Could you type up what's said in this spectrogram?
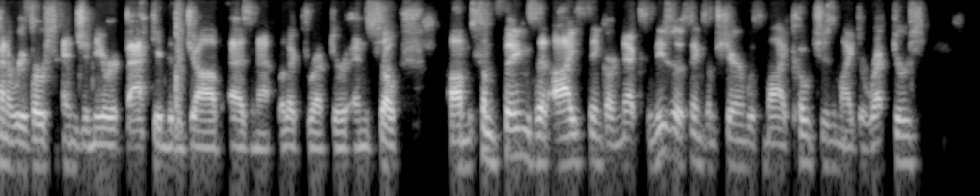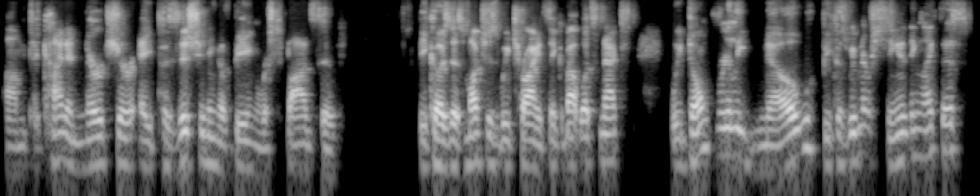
kind of reverse engineer it back into the job as an athletic director. And so, um, some things that I think are next, and these are the things I'm sharing with my coaches and my directors um, to kind of nurture a positioning of being responsive. Because as much as we try and think about what's next, we don't really know because we've never seen anything like this.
